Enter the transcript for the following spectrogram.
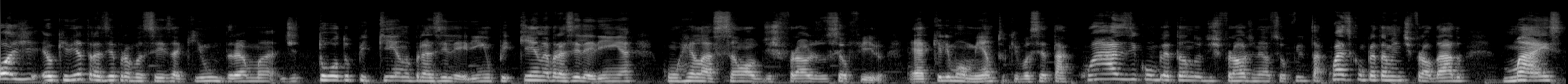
Hoje eu queria trazer para vocês aqui um drama de todo pequeno brasileirinho, pequena brasileirinha com relação ao desfraude do seu filho. É aquele momento que você está quase completando o desfraude, né? O seu filho está quase completamente desfraudado, mas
